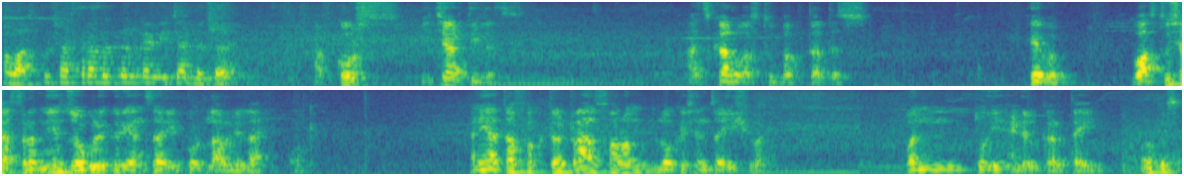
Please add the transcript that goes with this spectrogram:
हा वास्तुशास्त्राबद्दल काय विचारलं तर? ऑफकोर्स विचारतीलच. आजकाल वास्तू बघतातच. हे बघ वास्तुशास्त्रज्ञ जोगळेकर यांचा रिपोर्ट लावलेला आहे. आणि आता फक्त ट्रान्सफॉर्म लोकेशनचा इश्यू आहे. पण तोही हँडल करता येईल. Okay sir.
